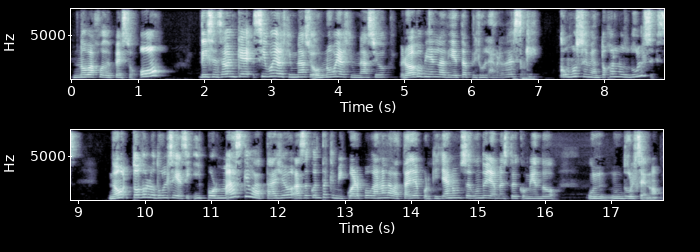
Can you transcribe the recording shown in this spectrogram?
no bajo de peso. O dicen, ¿saben qué? Sí voy al gimnasio o no voy al gimnasio, pero hago bien la dieta, pero la verdad es que cómo se me antojan los dulces, ¿no? Todo lo dulce y así. Y por más que batallo, haz de cuenta que mi cuerpo gana la batalla porque ya en un segundo ya me estoy comiendo un, dulce, ¿no?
